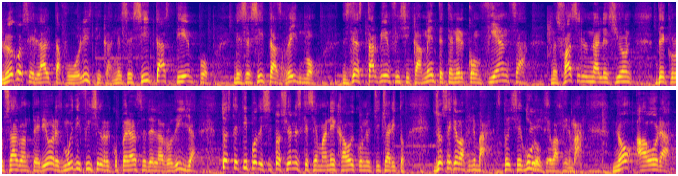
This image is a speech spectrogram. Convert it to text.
Luego es el alta futbolística. Necesitas tiempo, necesitas ritmo, necesitas estar bien físicamente, tener confianza. No es fácil una lesión de cruzado anterior, es muy difícil recuperarse de la rodilla. Todo este tipo de situaciones que se maneja hoy con el Chicharito. Yo sé que va a firmar, estoy seguro Sí. que va a firmar. No, ahora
